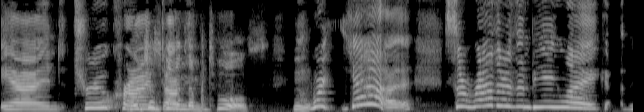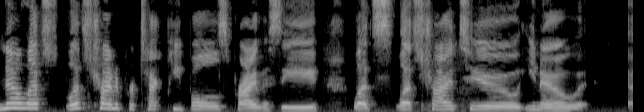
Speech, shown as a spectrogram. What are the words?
And true crime. We're just giving doc- them tools. we're, yeah. So rather than being like, no, let's let's try to protect people's privacy. Let's let's try to, you know, uh,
